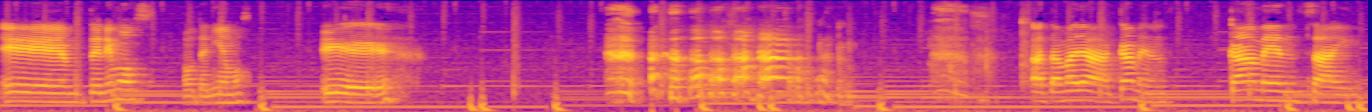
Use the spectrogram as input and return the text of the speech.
eh, tenemos, o teníamos, eh... a Tamara Kamen, Kamensain.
